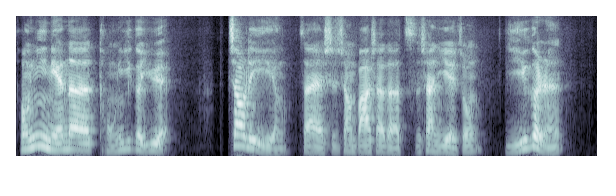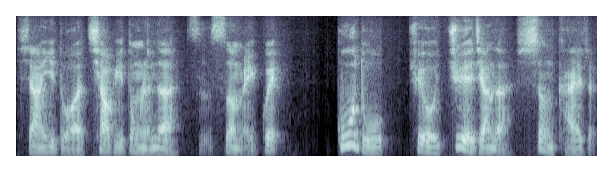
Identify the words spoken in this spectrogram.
同一年的同一个月，赵丽颖在时尚芭莎的慈善夜中，一个人像一朵俏皮动人的紫色玫瑰，孤独却又倔强的盛开着。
